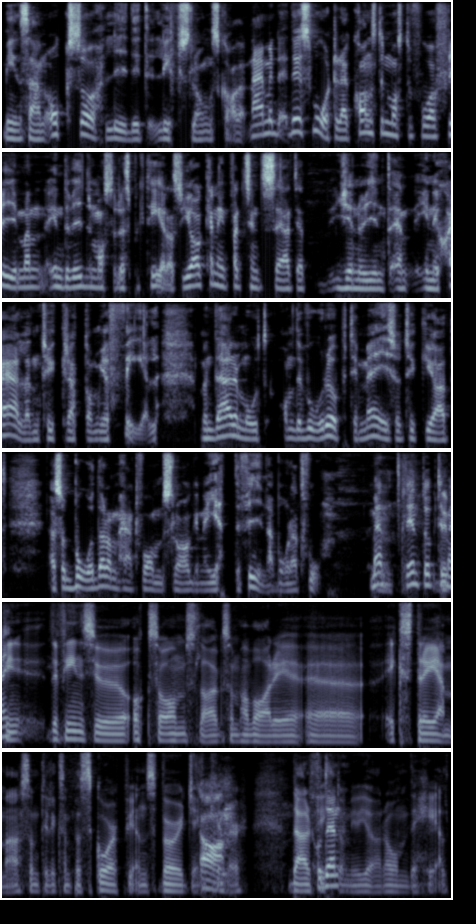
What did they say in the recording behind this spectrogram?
minsann också lidit livslång skada. Nej, men det är svårt det där. Konsten måste få vara fri, men individen måste respekteras. Jag kan faktiskt inte säga att jag genuint in i själen tycker att de gör fel. Men däremot, om det vore upp till mig så tycker jag att alltså, båda de här två omslagen är jättefina, båda två. Men mm. det är inte upp till det mig. Fin det finns ju också omslag som har varit eh, extrema, som till exempel Scorpions Virgin ja. Killer. Där fick den, de ju göra om det helt.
